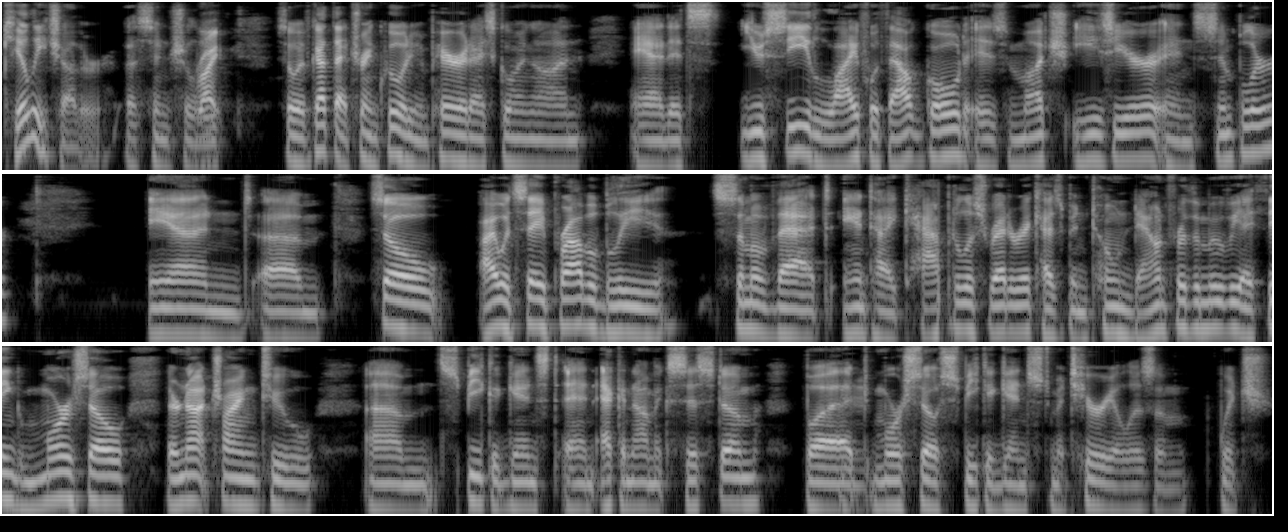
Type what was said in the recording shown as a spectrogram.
kill each other, essentially. Right. So we've got that tranquility in paradise going on, and it's you see life without gold is much easier and simpler. And um, so I would say probably some of that anti capitalist rhetoric has been toned down for the movie. I think more so they're not trying to um, speak against an economic system, but mm-hmm. more so speak against materialism, which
